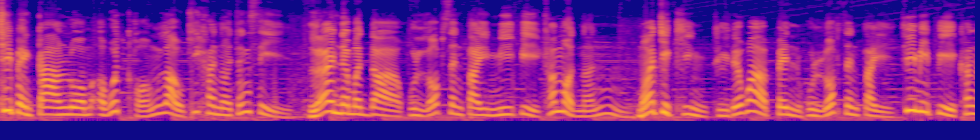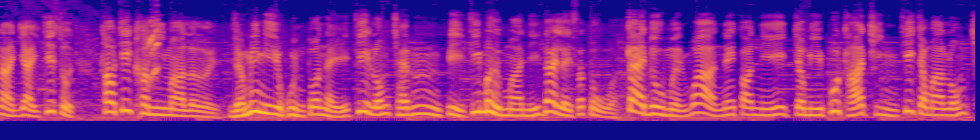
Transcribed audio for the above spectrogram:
ที่เป็นการรวมอาวุธของเหล่าคิคานอยทั้ง 4 และในบรรดาหุ่นลบเซนไตมีปีกทั้งหมดนั้นมาจิคิงถือได้ว่าเป็นหุ่นลบเซนไตที่มีปีกขนาดใหญ่ที่สุด เท่าที่เคยมีมาเลย ยังไม่มีหุ่นตัวไหนที่ล้มแชมป์ปีกที่มือมานี้ได้เลยสักตัว แต่ดูเหมือนว่าในตอนนี้จะมีผู้ท้าชิงที่จะมาล้มแช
